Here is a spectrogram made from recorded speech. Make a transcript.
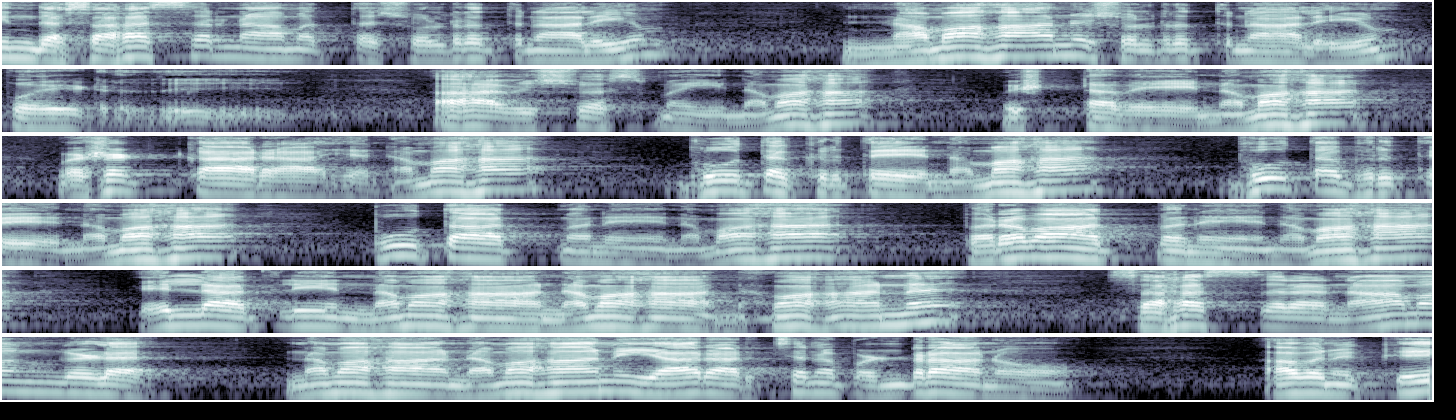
இந்த சஹசிர நாமத்தை சொல்கிறதுனாலையும் நமஹான்னு சொல்கிறதுனாலையும் போயிடுறது. ஆஹா விஸ்வஸ்மை நமஹா விஷ்ணவே நமஹா வஷட்காராய நமஹா பூதகிருத்தே நம பூதபிருத்தே நம பூதாத்மனே நம பரமாத்மனே நம எல்லாத்துலேயும் நமஹா நமஹா நமஹான்னு சஹசிர நாமங்களை நமஹா நமஹான்னு யார் அர்ச்சனை பண்ணுறானோ அவனுக்கு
